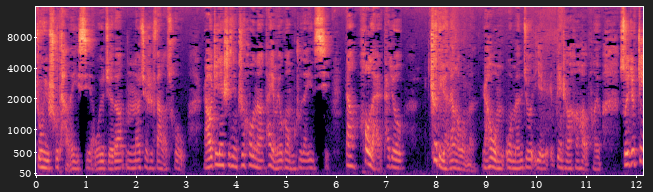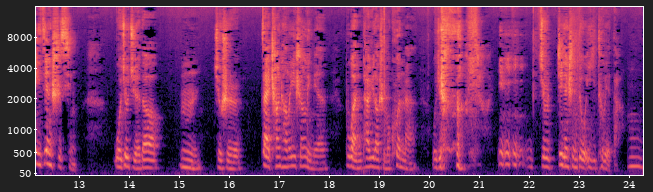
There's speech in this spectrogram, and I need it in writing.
终于舒坦了一些，我就觉得嗯，那确实犯了错误。然后这件事情之后呢，他也没有跟我们住在一起，但后来他就彻底原谅了我们，然后我们我们就也变成了很好的朋友。所以就这一件事情，我就觉得嗯，就是在长长的一生里面，不管他遇到什么困难，我觉得。一一一，就是这件事情对我意义特别大。嗯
